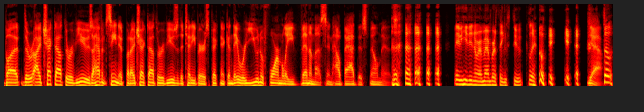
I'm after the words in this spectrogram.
But the, I checked out the reviews. I haven't seen it, but I checked out the reviews of the Teddy Bears Picnic, and they were uniformly venomous in how bad this film is. maybe he didn't remember things too clearly. yeah. So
